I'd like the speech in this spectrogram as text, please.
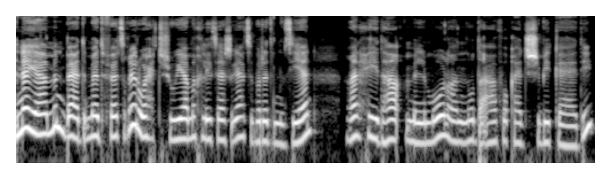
هنايا من بعد ما دفات غير واحد شوية ما خليتهاش كاع تبرد مزيان غنحيدها من المول غنوضعها فوق هاد الشبيكة هادي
